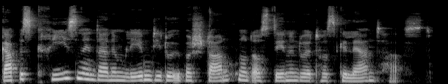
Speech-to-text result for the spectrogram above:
Gab es Krisen in deinem Leben, die du überstanden und aus denen du etwas gelernt hast?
